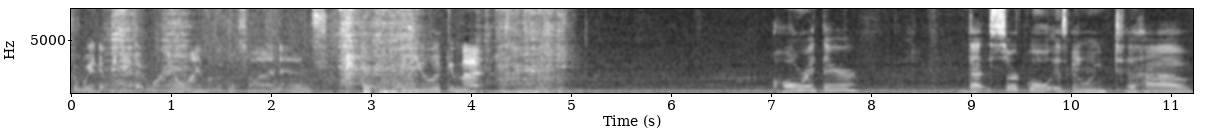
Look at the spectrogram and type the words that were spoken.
the way that we know that we're in alignment with the sun is when you look in that hole right there, that circle is going to have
